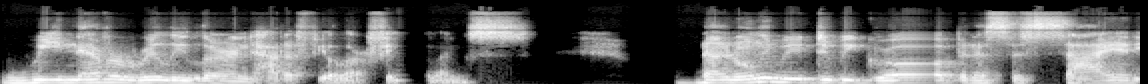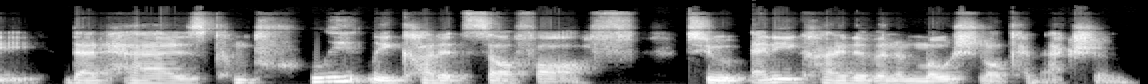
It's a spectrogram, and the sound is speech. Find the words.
we never really learned how to feel our feelings. Not only do we grow up in a society that has completely cut itself off to any kind of an emotional connection,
